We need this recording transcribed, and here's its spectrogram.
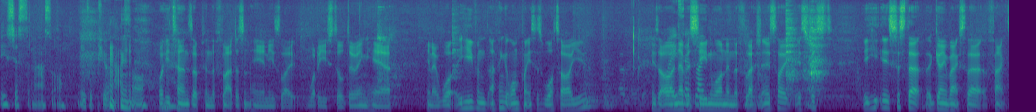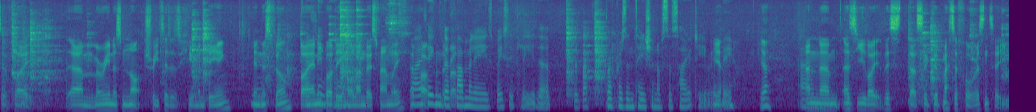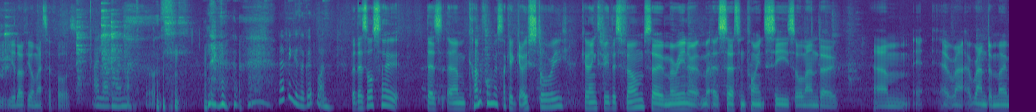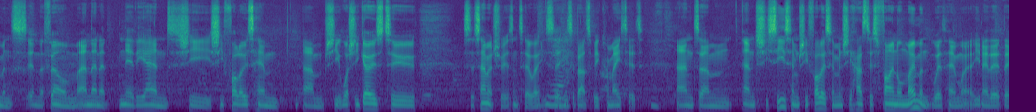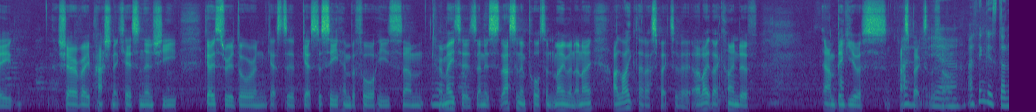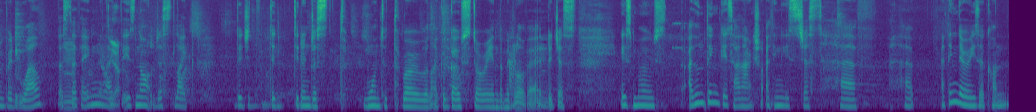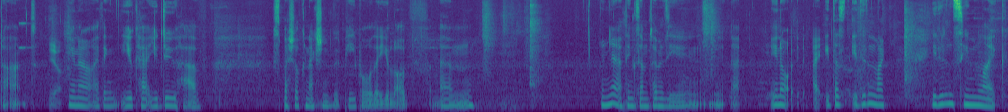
he's just an asshole. He's a pure asshole. Well, he turns up in the flat, doesn't he? And he's like, "What are you still doing here?" You know what? He even I think at one point he says, "What are you?" He's like, "Oh, I've he never says, like- seen one in the flesh," and it's like it's just it's just that that going back to that fact of like um, Marina's not treated as a human being in Yeah. this film by I think, anybody in uh, Orlando's family. Apart I think the, brother. family is basically the, the rep- representation of society, really. Yeah. and Um, um, as you like this, that's a good metaphor, isn't it? You, you love your metaphors. I love my metaphors. I think it's a good one. But there's also there's um, kind of almost like a ghost story going through this film. So Marina at, at certain points sees Orlando um, at, ra- at random moments in the film, and then at near the end, she she follows him. Um, she well, she goes to it's a cemetery, isn't it, where he's Yeah. he's about to be cremated, and um, and she sees him, she follows him, and she has this final moment with him where you know they, they share a very passionate kiss, and then she goes through a door and gets to gets to see him before he's um, Yeah. cremated, and it's that's an important moment, and I I like that aspect of it. I like that kind of ambiguous aspect I, of the yeah, film. I think it's done really well. That's the Mm. thing. Like, Yeah. it's not just like they, they didn't just want to throw like a ghost story in the middle of it. Mm. They just is most. I don't think it's an actual. I think it's just her. I think there is a contact. Yeah, You know, I think you can. You do have special connections with people that you love. Mm. Um, and yeah, I think sometimes you, you know, I, it does. It didn't like. It didn't seem like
